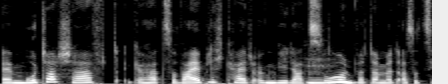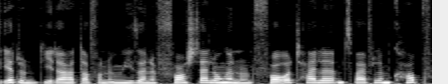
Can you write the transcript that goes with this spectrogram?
äh, Mutterschaft gehört zur Weiblichkeit irgendwie dazu mhm. und wird damit assoziiert und jeder hat davon irgendwie seine Vorstellungen und Vorurteile im Zweifel im Kopf.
